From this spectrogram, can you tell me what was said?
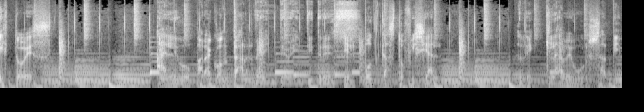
Esto es Algo para Contar. 2023. El podcast oficial de Clave Bursátil.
